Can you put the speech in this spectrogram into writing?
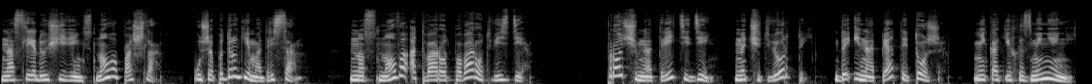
На следующий день снова пошла уже по другим адресам, но снова отворот-поворот везде. Впрочем, на третий день, на четвертый, да и на пятый тоже никаких изменений.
